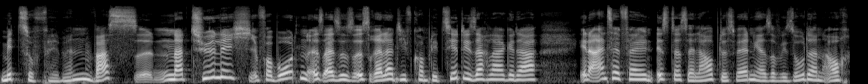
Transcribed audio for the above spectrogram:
mitzufilmen, was äh, natürlich verboten ist. Also es ist relativ kompliziert, die Sachlage da. In Einzelfällen ist das erlaubt. Es werden ja sowieso dann auch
